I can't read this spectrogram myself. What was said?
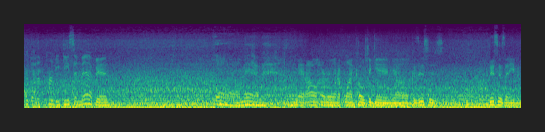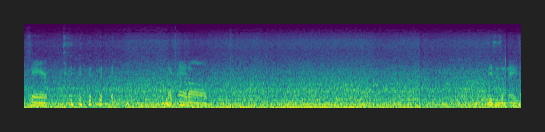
I got a pretty decent nap in. Oh man, man, I don't ever want to fly coach again, y'all, because this is this isn't even fair, like at all. This is amazing.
